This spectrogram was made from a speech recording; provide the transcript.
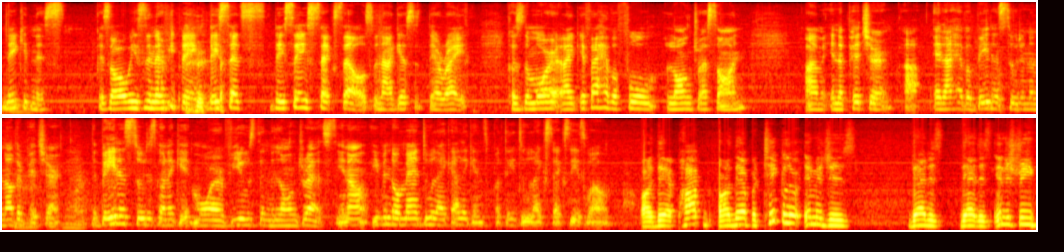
nakedness is always in everything. they said they say sex sells, and I guess they're right. Because the more, like, if I have a full long dress on, um, in a picture, uh, and I have a bathing suit in another picture, the bathing suit is gonna get more views than the long dress. You know, even though men do like elegance, but they do like sexy as well. Are there pop? Are there particular images that is that is industry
